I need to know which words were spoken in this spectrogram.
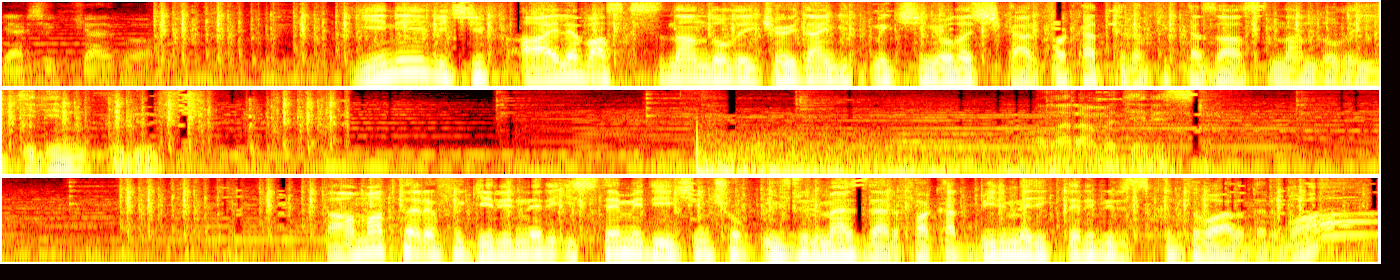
Gerçek hikaye bu. Yeni evli çift aile baskısından dolayı köyden gitmek için yola çıkar. Fakat trafik kazasından dolayı gelin ölür. Allah rahmet eylesin. Damat tarafı gelinleri istemediği için çok üzülmezler. Fakat bilmedikleri bir sıkıntı vardır. Vay!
